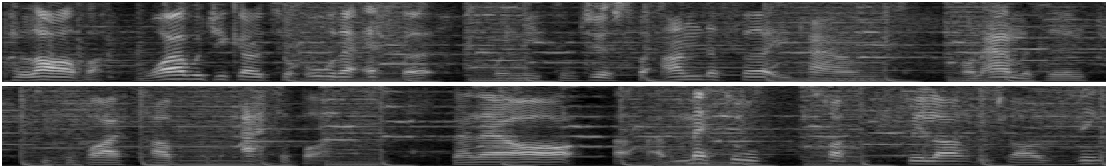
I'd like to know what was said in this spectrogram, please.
Palaver. Why would you go to all that effort when you can just for under £30 on Amazon you can buy a tub of Atabites? Now they are a metal type of filler which are zinc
